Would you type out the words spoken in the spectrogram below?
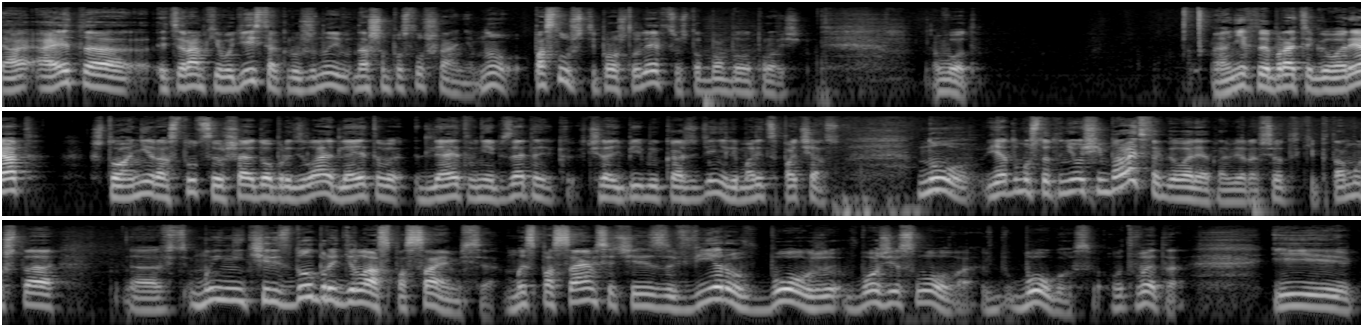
а, а это, эти рамки его действия окружены нашим послушанием. Ну, послушайте прошлую лекцию, чтобы вам было проще. Вот. А некоторые братья говорят, что они растут, совершая добрые дела, и для этого, для этого не обязательно читать Библию каждый день или молиться по часу. Ну, я думаю, что это не очень братья так говорят, наверное, все-таки, потому что э, мы не через добрые дела спасаемся, мы спасаемся через веру в, Бог, в Божье Слово, в Богу, вот в это. И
